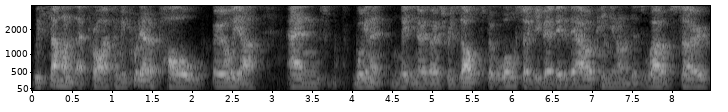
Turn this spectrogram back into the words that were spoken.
with someone at that price. And we put out a poll earlier, and we're going to let you know those results, but we'll also give a bit of our opinion on it as well. So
